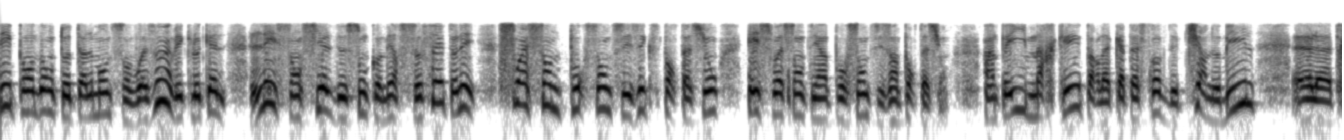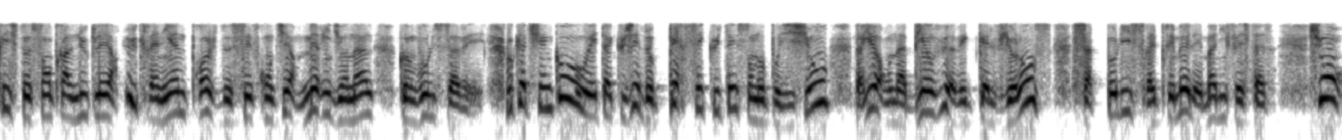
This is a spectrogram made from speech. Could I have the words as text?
dépendant totalement de son voisin avec lequel l'essentiel de son commerce se fait. Tenez, 60% de ses exportations et 61% de ses importations. Un pays marqué par la catastrophe de Tchernobyl, euh, la triste centrale nucléaire ukrainienne proche de ses frontières méridionales comme vous le savez. Loukachenko est accusé de persécuter son opposition. D'ailleurs, on a bien vu avec quelle violence sa police réprimait les manifestations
